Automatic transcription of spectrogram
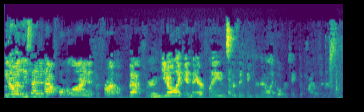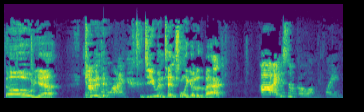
you know, at least I did not form a line at the front of the bathroom. You know, like in the airplanes because they think you're gonna like overtake the pilot or something. Oh yeah. Do you form a in, line. do you intentionally go to the back Uh, I just don't go on the plane.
